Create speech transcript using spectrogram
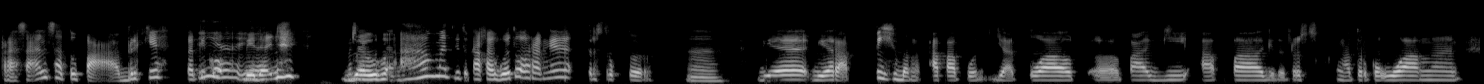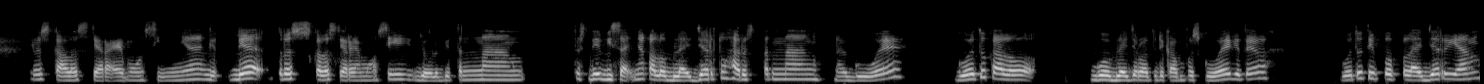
perasaan satu pabrik ya, tapi kok Iya, iya. bedanya Benar, jauh benar. amat gitu. Kakak gue tuh orangnya terstruktur. Hmm. Dia dia rapih banget apa pun jadwal eh, pagi apa gitu, terus ngatur keuangan. Terus kalau secara emosinya gitu, dia terus kalau secara emosi jauh lebih tenang. Terus dia bisanya kalau belajar tuh harus tenang. Nah gue, gue tuh kalau gue belajar waktu di kampus gue gitu ya, gue tuh tipe pelajar yang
